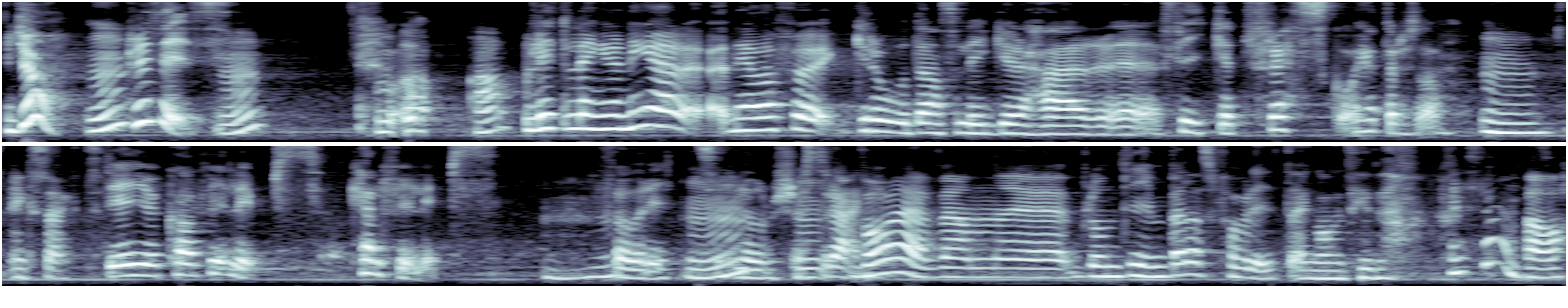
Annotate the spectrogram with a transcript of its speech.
Ja, precis. Ja. Och lite längre ner, nedanför grodan så ligger det här eh, fiket Fresco, heter det så? Mm, exakt. Det är ju Carl Philips, Carl Philips favorit lunchrestaurang. Var även eh, Blondinbellas favorit en gång i tiden. Är det sant? Ja.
